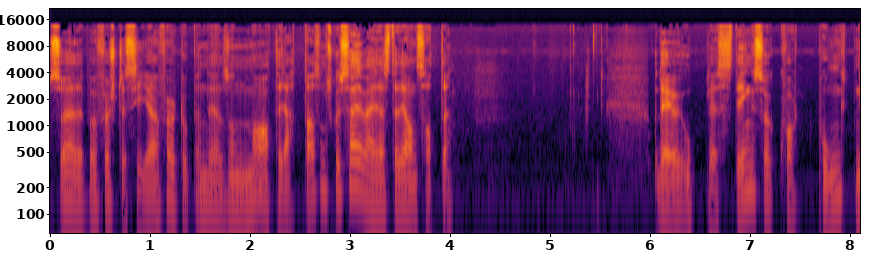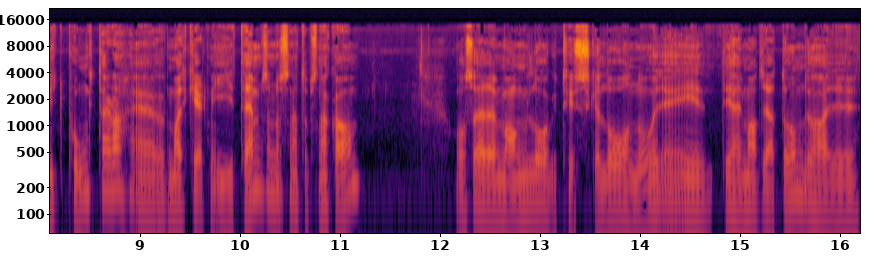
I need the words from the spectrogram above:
så er det på første sida ført opp en del sånn matretter som skulle serveres til de ansatte. Det er jo opplesting, så hvert punkt, nytt punkt her da, er markert med item, som vi nettopp snakka om. Og så er det mange lågtyske låneord i de her matrettene. Du har eh,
